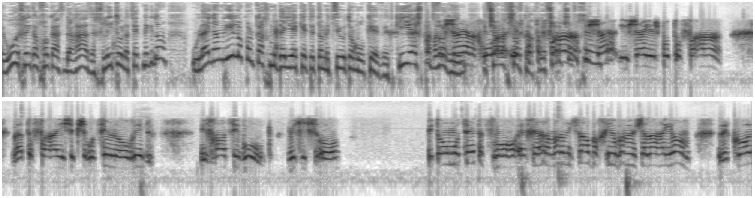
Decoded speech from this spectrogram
הוא החליט על חוק ההסדרה, אז החליטו לצאת נגדו, אולי גם היא לא כל כך מדייקת את המציאות המורכבת, כי יש פה דברים, אפשר לחשוב כך, ואפשר תופעה, לחשוב אחרת. ישי, ישי, יש פה תופעה, והתופעה היא שכשרוצים להוריד נבחר ציבור מכיסאו, פתאום הוא מוצא את עצמו, איך אמר לי שר בכיר בממשלה היום, לכל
